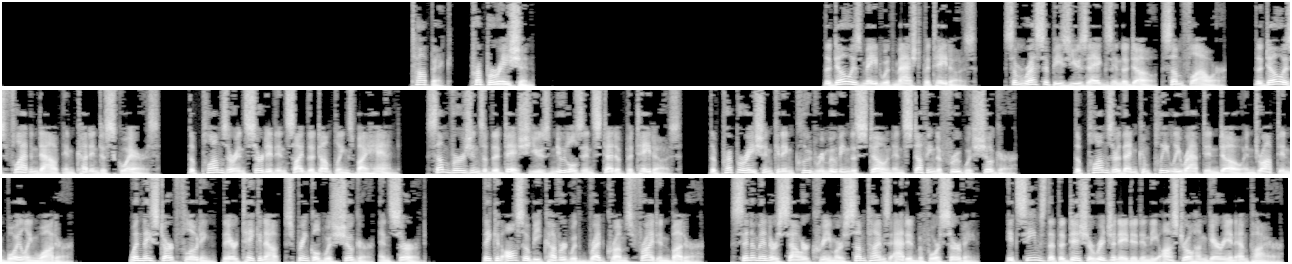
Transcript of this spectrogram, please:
Preparation The dough is made with mashed potatoes. Some recipes use eggs in the dough, some flour. The dough is flattened out and cut into squares. The plums are inserted inside the dumplings by hand. Some versions of the dish use noodles instead of potatoes. The preparation can include removing the stone and stuffing the fruit with sugar. The plums are then completely wrapped in dough and dropped in boiling water. When they start floating, they are taken out, sprinkled with sugar, and served. They can also be covered with breadcrumbs fried in butter. Cinnamon or sour cream are sometimes added before serving. It seems that the dish originated in the Austro-Hungarian Empire.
